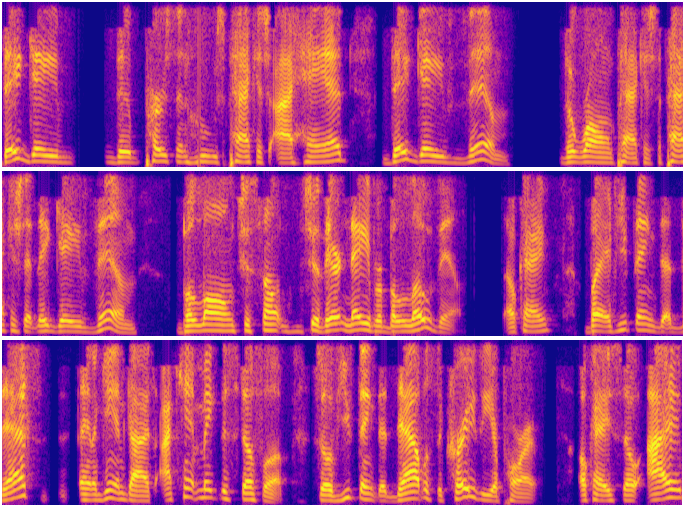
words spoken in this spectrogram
they gave the person whose package I had, they gave them the wrong package. The package that they gave them belonged to some to their neighbor below them. Okay, but if you think that that's and again, guys, I can't make this stuff up. So if you think that that was the crazier part, okay, so I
